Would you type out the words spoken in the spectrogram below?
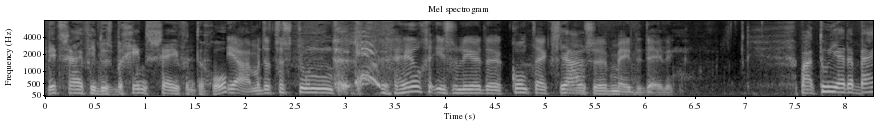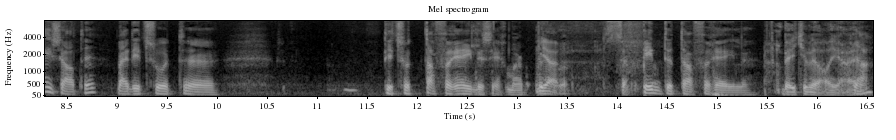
Dit schrijf je dus begin 70 op? Ja, maar dat was toen geheel geïsoleerde, contextloze mededeling. Maar toen jij daarbij zat, hè, bij dit soort, uh, dit soort taferelen, zeg maar. Ja. Pintentaferelen. Beetje wel, ja. ja.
